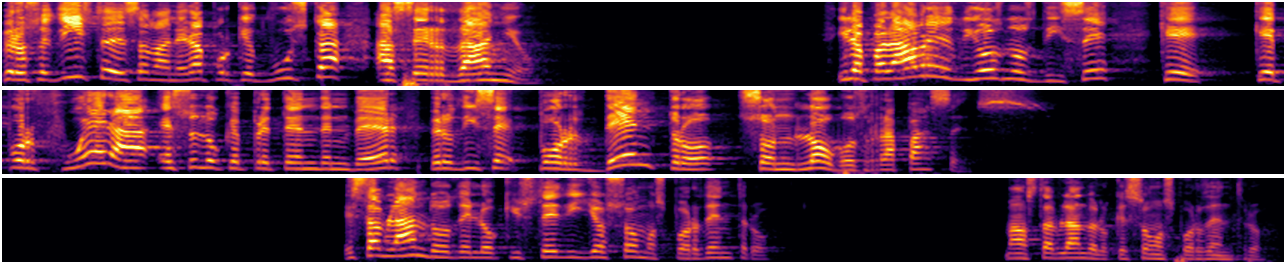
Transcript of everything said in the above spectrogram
Pero se viste de esa manera porque busca hacer daño. Y la palabra de Dios nos dice que, que por fuera eso es lo que pretenden ver, pero dice, por dentro son lobos rapaces. Está hablando de lo que usted y yo somos por dentro. Vamos, está hablando de lo que somos por dentro.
